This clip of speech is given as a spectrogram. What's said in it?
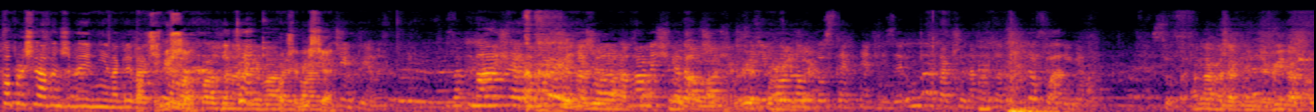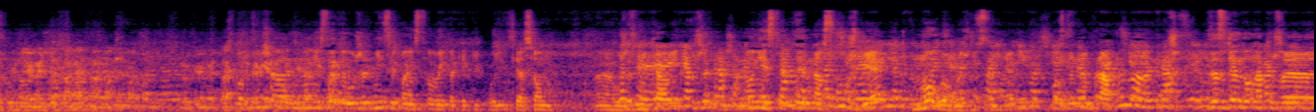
poprosiłabym, żeby nie nagrywać. Oczywiście, nagrywane, oczywiście. Dziękujemy. Mamy świadomość, że nie wolno, mamy świadomość, że nie wolno udostępniać wizerunku, także na pewno to dokładnie. A nawet jak będzie widać, to później będzie zamazana twarz. Robimy tak, żeby nie było No widać niestety twarzy. urzędnicy państwowi, tak jak i policja, są e, Znaczy, urzędnikami, ja którzy przepraszam, no niestety chciałam na zapytać, służbie że jak mogą będziecie być ponieważ pod względem jestem w prawnym, no ale trakcie już pracy i ze względu na to, że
